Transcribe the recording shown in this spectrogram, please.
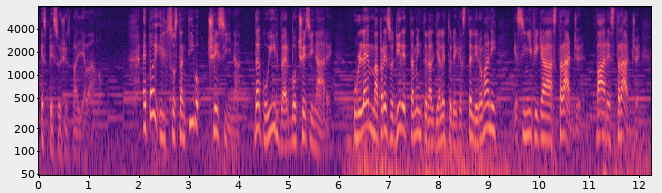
E spesso ci sbagliavamo. E poi il sostantivo cesina, da cui il verbo cesinare, un lemma preso direttamente dal dialetto dei castelli romani che significa strage, fare strage,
